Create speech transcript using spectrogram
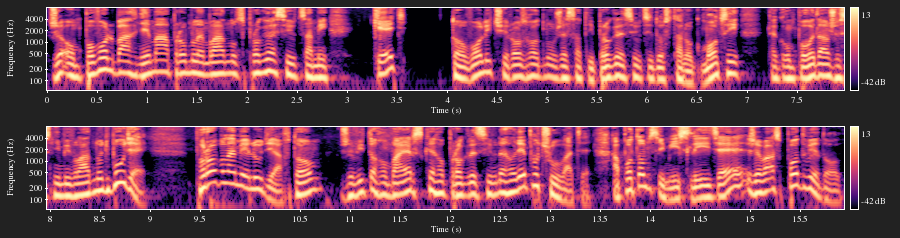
že on po voľbách nemá problém vládnuť s progresívcami, keď to voliči rozhodnú, že sa tí progresívci dostanú k moci, tak on povedal, že s nimi vládnuť bude. Problém je ľudia v tom, že vy toho majerského progresívneho nepočúvate. A potom si myslíte, že vás podviedol.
